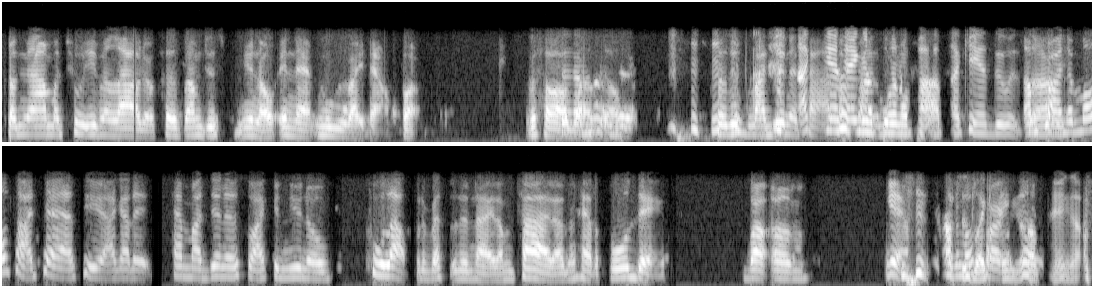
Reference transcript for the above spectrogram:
Because now I'm a two even louder because I'm just, you know, in that mood right now. But that's all Yeah, about though. So this is my dinner time. I can't I'm hang up on a pop. I can't do it. I'm trying to multitask here. I gotta have my dinner so I can, you know, cool out for the rest of the night. I'm tired. I've had a full day. But um, yeah. For I'm the just most like part, hang up, hang up.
